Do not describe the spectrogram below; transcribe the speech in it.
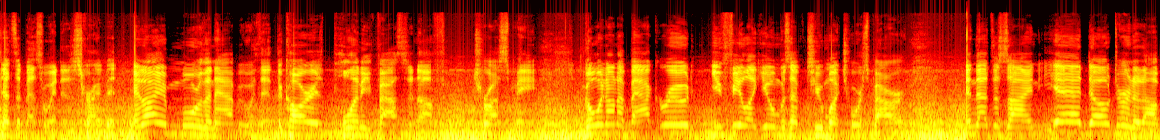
that's the best way to describe it. And I am more than happy with it. The car is plenty fast enough, trust me. Going on a back road, you feel like you almost have too much horsepower. And that's a sign, yeah, don't turn it up.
